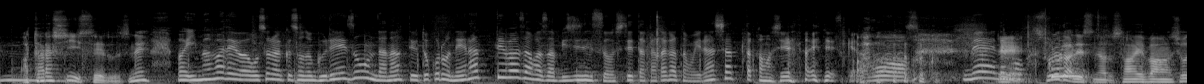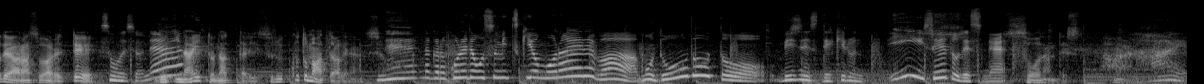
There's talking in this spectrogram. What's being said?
うん。新しい制度ですね、まあ、今まではおそらくそのグレーゾーンだなっていうところを狙ってわざわざビジネスをしてた方々もいらっしゃったかもしれないですけども。ねでも、ええそれがですねねあと裁判所で争われてそうですよね。できないとなったりすることもあったわけなんですよ。ね、だからこれでお墨付きをもらえればもう堂々とビジネスできるいい制度ですね。そうなんです、はい。はい、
